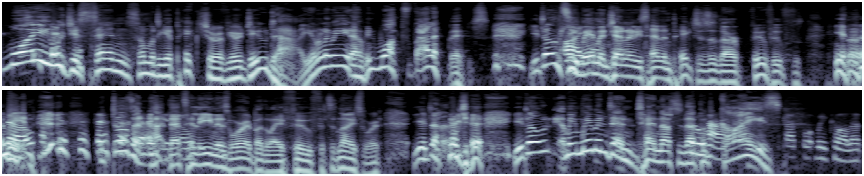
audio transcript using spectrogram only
why would you send somebody a picture of your doodah? You know what I mean? I mean, what's that about? You don't see I don't women generally sending pictures of their foo-foos. You know what I mean? It doesn't. That's don't. Helena's word, by the way, foof. It's a nice word. You don't. You don't. I mean, women tend, tend not to do that, but Hoo-ha. guys. That's what we call it.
